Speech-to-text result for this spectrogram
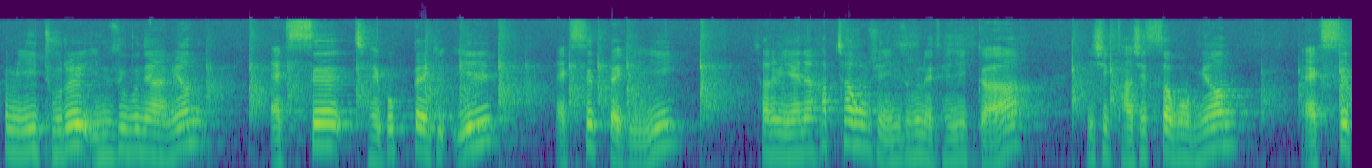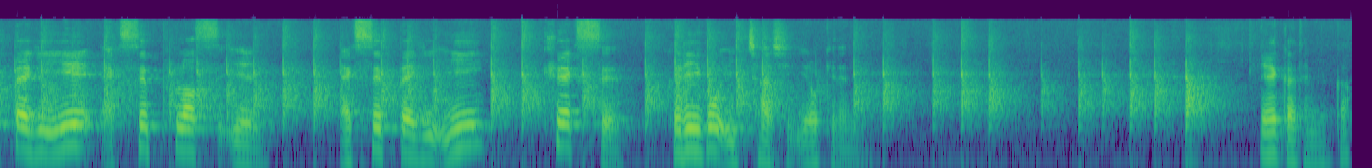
그럼 이 둘을 인수분해하면 x제곱 빼기 1, x 빼기 2. 자, 그럼 얘는 합차공식 인수분해 되니까 이 식 다시 써보면 x 빼기 1, x 플러스 1, x 빼기 2, qx 그리고 2차식 이렇게 된다. 여기까지 됩니까?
